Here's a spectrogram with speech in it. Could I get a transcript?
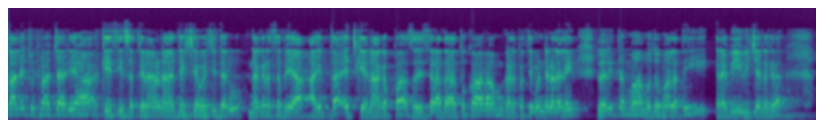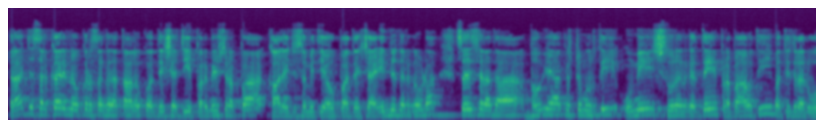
ಕಾಲೇಜು ಪ್ರಾಚಾರ್ಯ ಕೆಸಿ ಸತ್ಯನಾರಾಯಣ ಅಧ್ಯಕ್ಷತೆ ವಹಿಸಿದ್ದರು. ನಗರಸಭೆಯ ಆಯುಕ್ತ ಎಚ್ ಕೆ ನಾಗಪ್ಪ, ಸದಸ್ಯರಾದ ತುಕಾರಾಂ, ಗಣಪತಿ ಮಂಡಗಳಲ್ಲಿ ಲಲಿತಮ್ಮ, ಮಧುಮಾಲತಿ, ರವಿ ವಿಜಯನಗರ, ರಾಜ್ಯ ಸರ್ಕಾರಿ ನೌಕರ ಸಂಘದ ತಾಲೂಕು ಅಧ್ಯಕ್ಷ ಜಿ ಪರಮೇಶ್ವರಪ್ಪ, ಕಾಲೇಜು ಸಮಿತಿಯ ಉಪಾಧ್ಯಕ್ಷ ಇಂದುಧರ್ಗೌಡ, ಸದಸ್ಯರಾದ ಭವ್ಯ ಕೃಷ್ಣಮೂರ್ತಿ, ಉಮೇಶ್ ಸೂರನಗದ್ದೆ, ಪ್ರಭಾವತಿ ಮತ್ತಿತರರು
